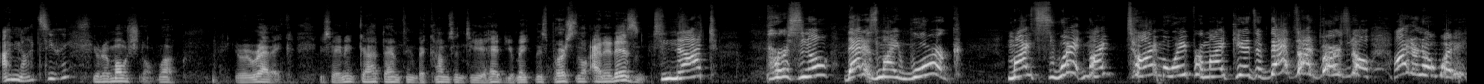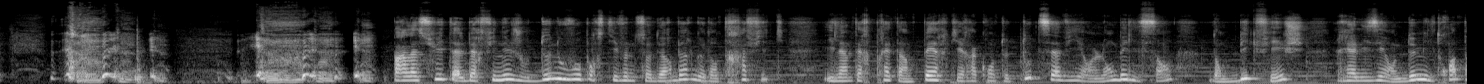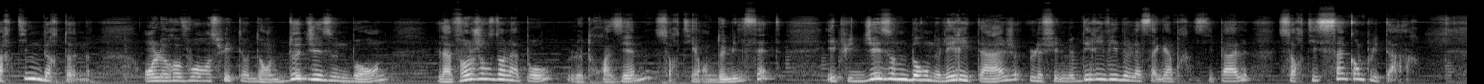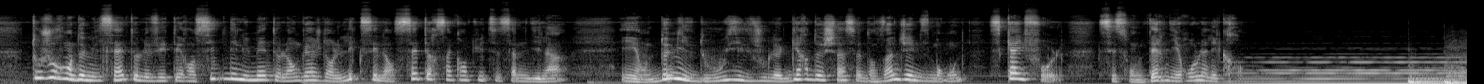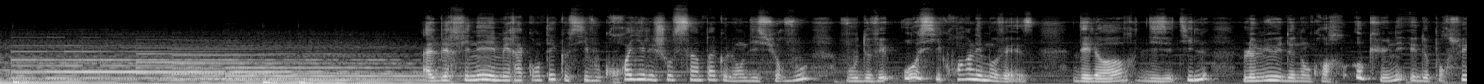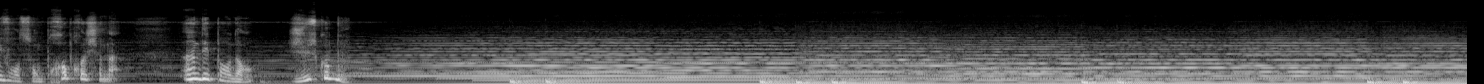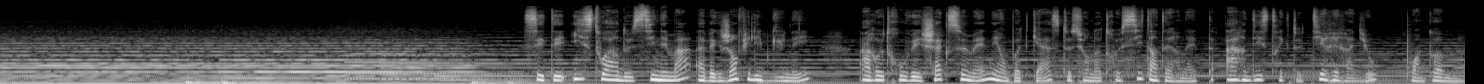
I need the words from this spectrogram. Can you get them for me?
I'm not serious? You're emotional. Look, you're erratic. You say any goddamn thing that comes into your head, you make this personal, and it isn't. Not personal? That is my work. My sweat, my time away from my kids. If that's not personal, I don't know what is. Par la suite, Albert Finney joue de nouveau pour Steven Soderbergh dans Trafic. Il interprète un père qui raconte toute sa vie en l'embellissant dans Big Fish, réalisé en 2003 par Tim Burton. On le revoit ensuite dans deux Jason Bourne, La Vengeance dans la peau, le troisième, sorti en 2007, et puis Jason Bourne l'héritage, le film dérivé de la saga principale, sorti 5 ans plus tard. Toujours en 2007, le vétéran Sidney Lumet l'engage dans l'excellent 7h58 ce samedi-là, et en 2012, il joue le garde-chasse dans un James Bond, Skyfall. C'est son dernier rôle à l'écran. Albert Finet aimait raconter que si vous croyez les choses sympas que l'on dit sur vous, vous devez aussi croire les mauvaises. Dès lors, disait-il, le mieux est de n'en croire aucune et de poursuivre son propre chemin, indépendant jusqu'au bout. C'était Histoire de cinéma avec Jean-Philippe Gunet, à retrouver chaque semaine et en podcast sur notre site internet artdistrict-radio.com.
